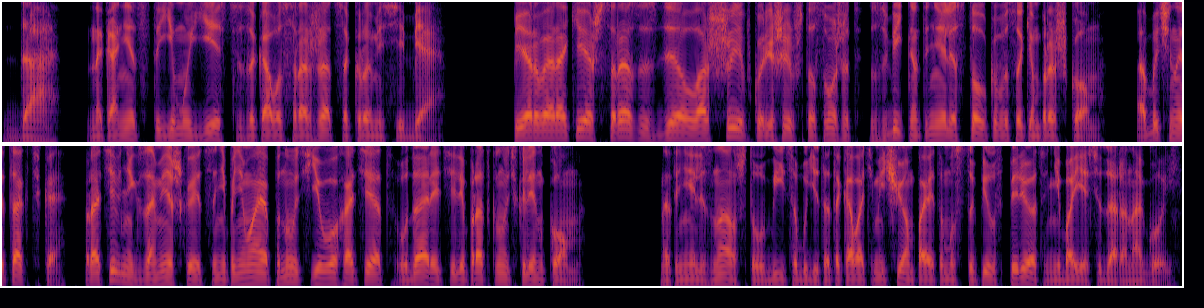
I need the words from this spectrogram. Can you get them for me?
«Да, Наконец-то ему есть за кого сражаться, кроме себя. Первый Ракеш сразу сделал ошибку, решив, что сможет сбить Натаниэля с толку высоким прыжком. Обычная тактика. Противник замешкается, не понимая, пнуть его хотят, ударить или проткнуть клинком. Натаниэль знал, что убийца будет атаковать мечом, поэтому ступил вперед, не боясь удара ногой.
